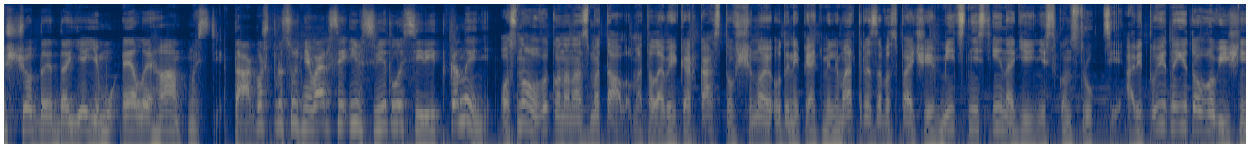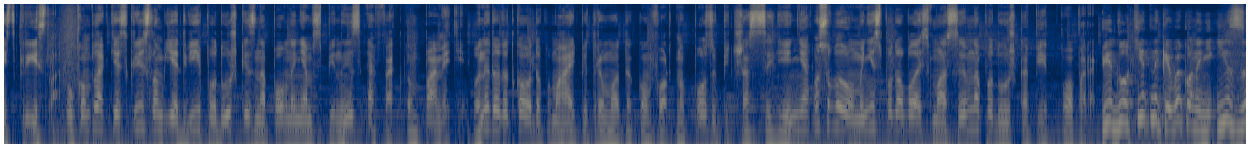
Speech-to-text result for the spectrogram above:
що додає йому елегантності. Також присутня версія і в світло-сірій тканині. Основа виконана з металу. Металевий каркас товщиною 1,5 мм забезпечує міцність і надійність конструкції, а відповідно і довговічність крісла. У комплекті з кріслом є дві подушки з наповненням спіни з ефектом пам'яті. Вони додатково допомагають підтримувати комфортну позу під час сидіння. Особливо мені сподобалась масивна подушка під поперек. Підлокітники виконані із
